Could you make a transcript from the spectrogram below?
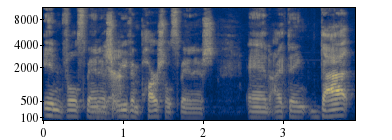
in full Spanish or even partial Spanish, and I think that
